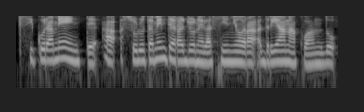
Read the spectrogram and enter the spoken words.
sicuramente ha assolutamente ragione la signora Adriana quando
